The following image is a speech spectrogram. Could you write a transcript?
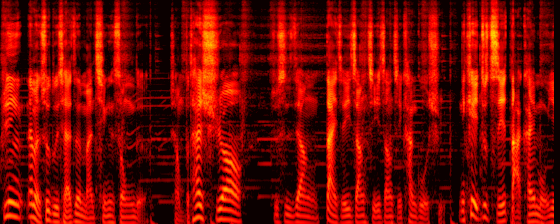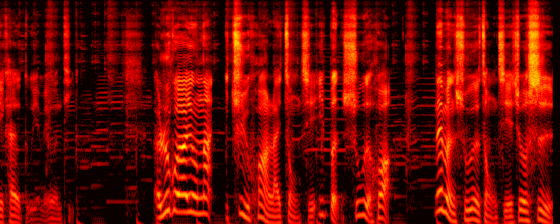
毕竟那本书读起来真的蛮轻松的，想不太需要就是这样带着一章节一章节看过去，你可以就直接打开某页开始读也没问题。呃，如果要用那一句话来总结一本书的话，那本书的总结就是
